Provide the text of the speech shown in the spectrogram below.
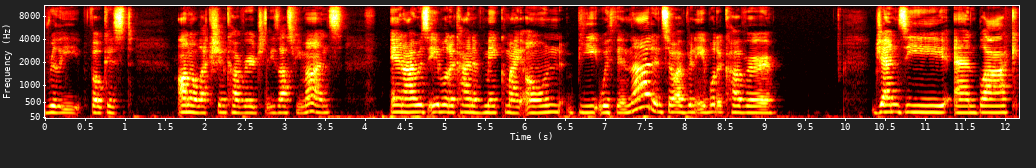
really focused on election coverage these last few months. And I was able to kind of make my own beat within that. And so I've been able to cover Gen Z and Black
